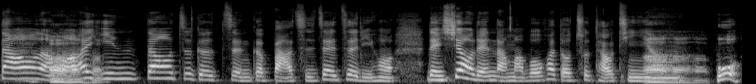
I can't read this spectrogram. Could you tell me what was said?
导，然后啊，引导这个整个把持在这里吼，连少年人嘛无法度出头天啊。不过。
